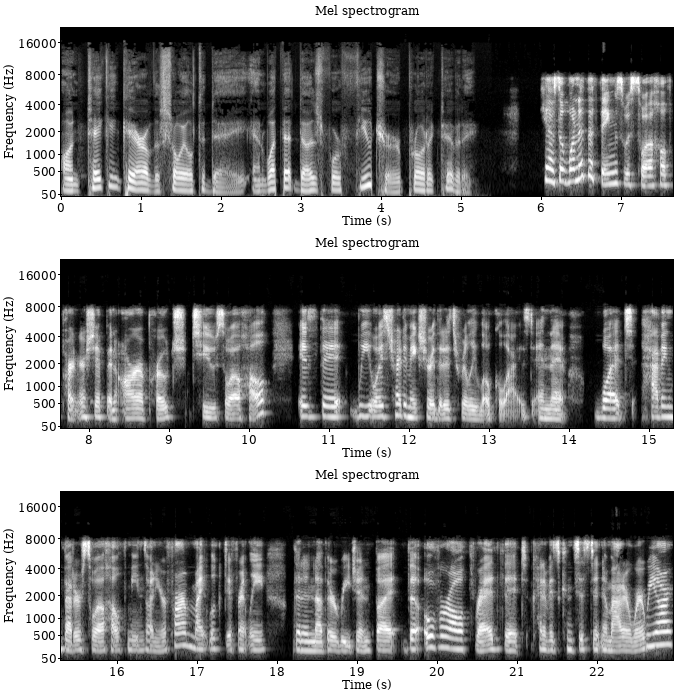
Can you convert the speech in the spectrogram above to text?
on taking care of the soil today and what that does for future productivity. Yeah, so one of the things with Soil Health Partnership and our approach to soil health is that we always try to make sure that it's really localized and that what having better soil health means on your farm might look differently than another region. But the overall thread that kind of is consistent no matter where we are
